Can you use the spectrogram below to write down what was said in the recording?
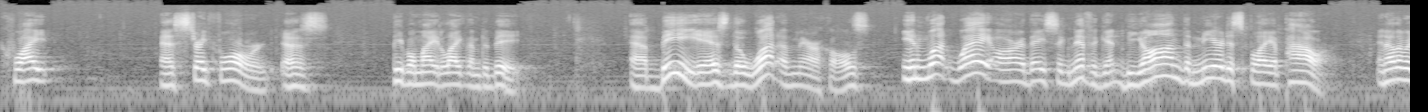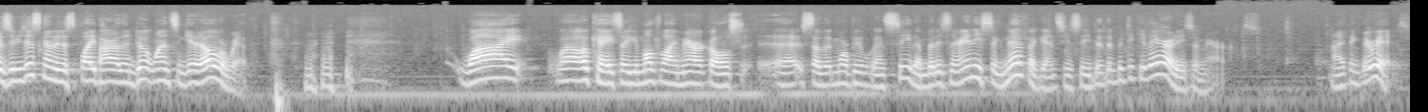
quite as straightforward as people might like them to be. Uh, B is the what of miracles. In what way are they significant beyond the mere display of power? In other words, if you're just going to display power, then do it once and get it over with. Why? Well, okay, so you multiply miracles uh, so that more people can see them, but is there any significance, you see, to the particularities of miracles? I think there is.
